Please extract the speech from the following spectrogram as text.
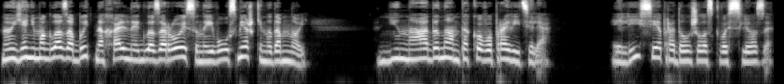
но я не могла забыть нахальные глаза Ройса на его усмешки надо мной. «Не надо нам такого правителя!» Элисия продолжила сквозь слезы.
